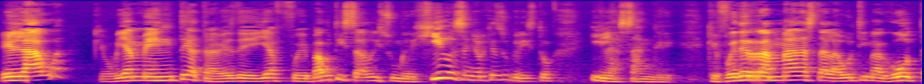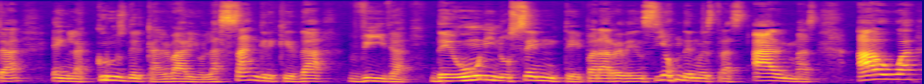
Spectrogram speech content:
El agua, que obviamente a través de ella fue bautizado y sumergido el Señor Jesucristo. Y la sangre, que fue derramada hasta la última gota en la cruz del Calvario. La sangre que da vida de un inocente para redención de nuestras almas. Agua,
